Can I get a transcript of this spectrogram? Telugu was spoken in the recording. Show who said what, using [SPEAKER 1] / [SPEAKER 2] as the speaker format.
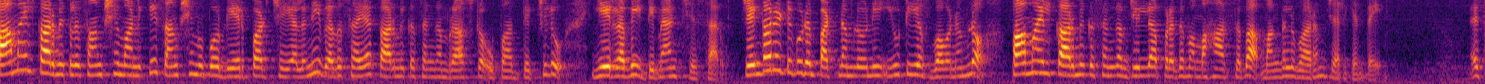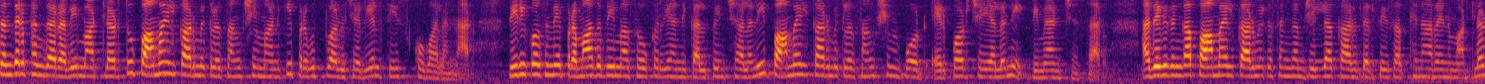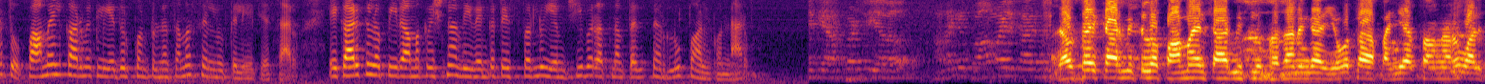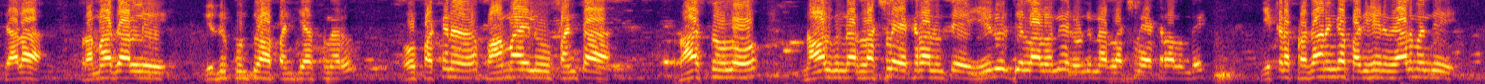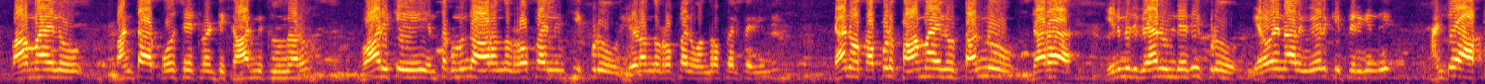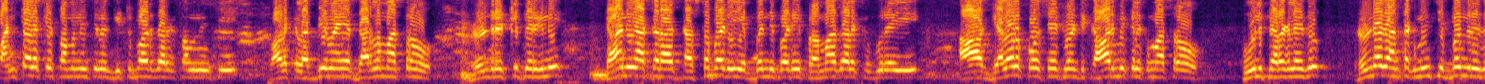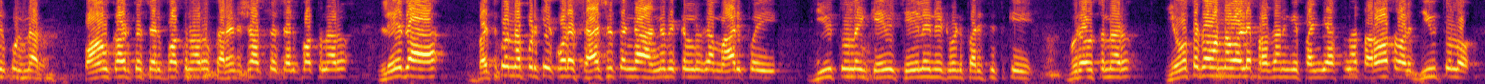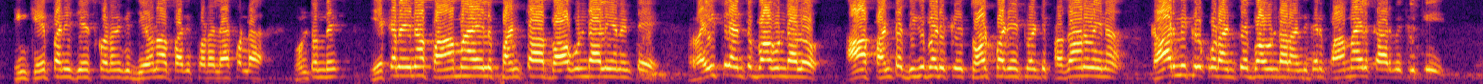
[SPEAKER 1] పామాయిల్ కార్మికుల సంక్షేమానికి సంక్షేమ బోర్డు ఏర్పాటు చేయాలని వ్యవసాయ కార్మిక సంఘం రాష్ట్ర ఉపాధ్యక్షులు ఏ రవి డిమాండ్ చేశారు. జంగారెడ్డిగూడెం పట్టణంలోని యూటీఎఫ్ భవనంలో పామాయిల్ కార్మిక సంఘం జిల్లా ప్రథమ మహాసభ మంగళవారం జరిగింది. ఈ సందర్భంగా రవి మాట్లాడుతూ పామాయిల్ కార్మికుల సంక్షేమానికి ప్రభుత్వాలు చర్యలు తీసుకోవాలన్నారు. దీనికోసమే ప్రమాద బీమా సౌకర్యాన్ని కల్పించాలని పామాయిల్ కార్మికుల సంక్షేమ బోర్డు ఏర్పాటు చేయాలని డిమాండ్ చేశారు. అదేవిధంగా పామాయిల్ కార్మిక సంఘం జిల్లా కార్యదర్శి సత్యనారాయణ మాట్లాడుతూ పామాయిల్ కార్మికులు ఎదుర్కొంటున్న సమస్యలను తెలియజేశారు. ఈ కార్యక్రమంలో P Ramakrishna V Venkateswarlu M Jeevaratnam తదితరులు పాల్గొన్నారు.
[SPEAKER 2] వ్యవసాయ కార్మికుల్లో పామాయిల్ కార్మికులు ప్రధానంగా యువత పనిచేస్తా ఉన్నారు. వాళ్ళు చాలా ప్రమాదాలని ఎదుర్కొంటూ ఆ పని చేస్తున్నారు. ఓ పక్కన పామాయిల్ పంట రాష్ట్రంలో నాలుగున్నర లక్షల ఎకరాలు ఉంటే ఏలూరు జిల్లాలోనే రెండున్నర లక్షల ఎకరాలు ఉంది. ఇక్కడ ప్రధానంగా పదిహేను వేల మంది పామాయిల్ పంట కోసేటువంటి కార్మికులు ఉన్నారు. వారికి ఇంతకు ముందు ఆరు వందల రూపాయల నుంచి ఇప్పుడు ఏడు వందల రూపాయలు వంద రూపాయలు పెరిగింది. కానీ ఒకప్పుడు పామాయిల్ టన్ను ధర ఎనిమిది వేలు ఉండేది ఇప్పుడు ఇరవై నాలుగు వేలకి పెరిగింది. అంటే ఆ పంటలకి సంబంధించిన గిట్టుబాటు ధరకు సంబంధించి వాళ్ళకి లభ్యమయ్యే ధరలు మాత్రం రెండు రెట్లు పెరిగినాయి. కానీ అక్కడ కష్టపడి ఇబ్బంది పడి ప్రమాదాలకు గురయ్యి ఆ గెలలు కోసేటువంటి కార్మికులకు మాత్రం కూలి పెరగలేదు. రెండోది అంతకు మించి ఇబ్బందులు ఎదుర్కొంటున్నారు. పాము కాడుతో చనిపోతున్నారు కరెంటు షాక్తో చనిపోతున్నారు లేదా బతికున్నప్పటికీ కూడా శాశ్వతంగా అంగవికలుగా మారిపోయి జీవితంలో ఇంకేమీ చేయలేనటువంటి పరిస్థితికి గురవుతున్నారు. యువతగా ఉన్న వాళ్ళే ప్రధానంగా పనిచేస్తున్నారు పని తర్వాత వాళ్ళ జీవితంలో ఇంకే పని చేసుకోవడానికి జీవనోపాధి కూడా లేకుండా ఉంటుంది. ఎకనైనా పామాయిల్ పంట బాగుండాలి అని అంటే రైతులు ఎంత బాగుండాలో ఆ పంట దిగుబడికి తోడ్పడేటువంటి ప్రధానమైన కార్మికులు కూడా అంతే బాగుండాలి. అందుకని పామాయిల్ కార్మికులకి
